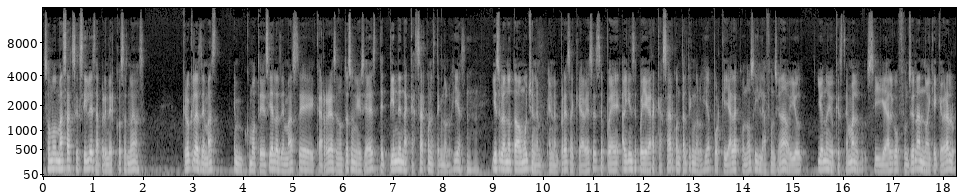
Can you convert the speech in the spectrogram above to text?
somos más accesibles a aprender cosas nuevas. Creo que las demás, em, como te decía, las demás eh, carreras en otras universidades te tienden a casar con las tecnologías. Y eso lo he notado mucho en la, en la, empresa, que a veces se puede, alguien se puede llegar a casar con tal tecnología porque ya la conoce y le ha funcionado. Yo yo no digo que esté mal. Si algo funciona, no hay que quebrarlo.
